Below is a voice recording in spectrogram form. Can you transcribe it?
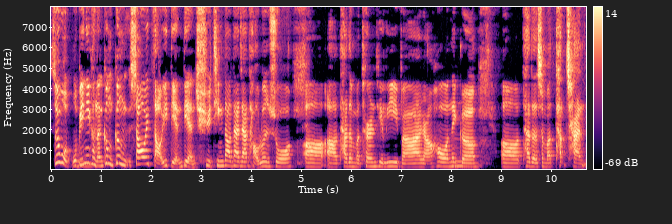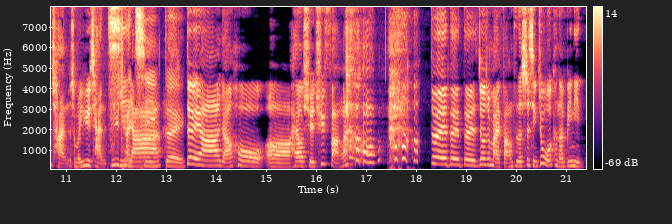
所以我我比你可能更更稍微早一点点去听到大家讨论说，呃啊，他的 maternity leave 啊，然后那个、嗯、呃，他的什么他产产什么预产期呀、啊，对对啊，然后呃，还有学区房啊，对对对，就是买房子的事情。就我可能比你。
